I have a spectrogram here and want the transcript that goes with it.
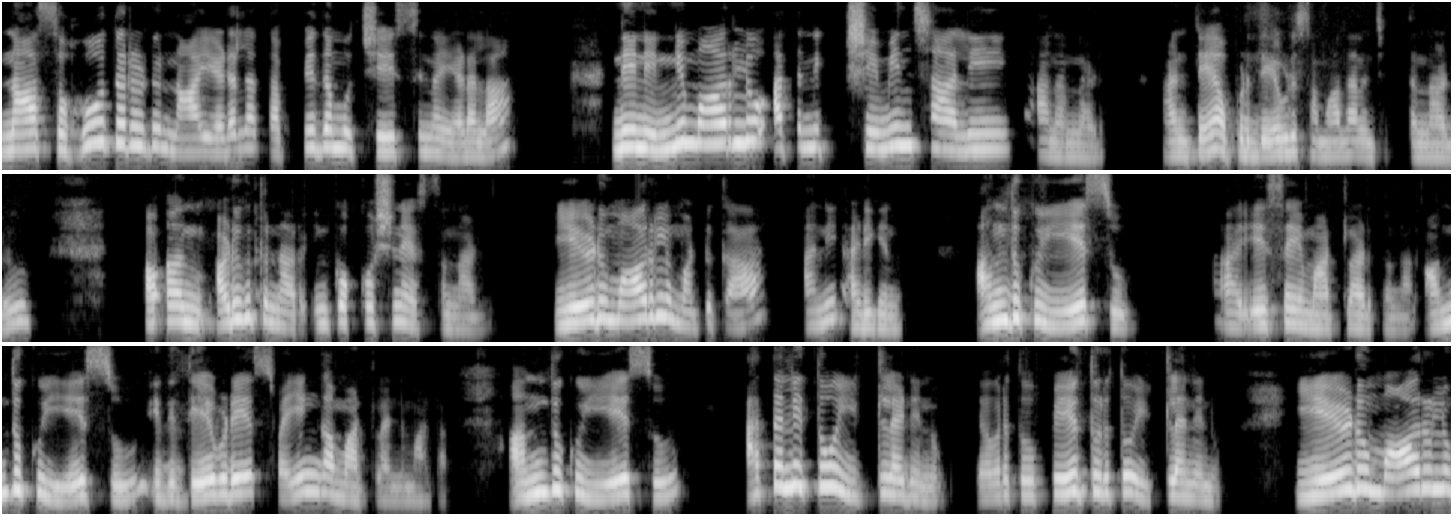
నా సహోదరుడు నా ఎడల తప్పిదము చేసిన ఎడల నేను ఎన్ని మార్లు అతన్ని క్షమించాలి? అని అన్నాడు. అంటే అప్పుడు దేవుడు సమాధానం చెప్తున్నాడు. అడుగుతున్నారు ఇంకొక క్వశ్చన్ వేస్తున్నాడు. ఏడు మారులు మటుక? అని అడిగాను. అందుకు యేసు ఆ మాట్లాడుతున్నారు. అందుకు యేసు ఇది దేవుడే స్వయంగా మాట్లాడిన మాట అందుకు యేసు అతనితో ఇట్లడెను ఎవరితో? పేతురుతో ఇట్లనెను. ఏడు మారులు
